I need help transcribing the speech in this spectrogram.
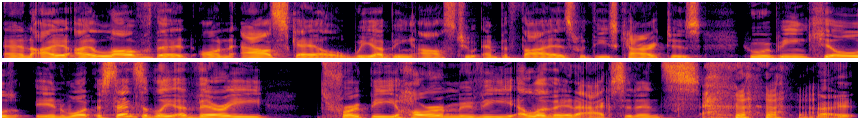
And I, I love that on our scale, we are being asked to empathize with these characters who are being killed in what ostensibly a very tropey horror movie elevator accidents. right.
